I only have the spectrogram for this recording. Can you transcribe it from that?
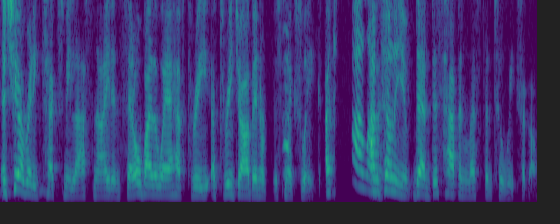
And she already texted me last night and said, oh, by the way, I have three, uh, three job interviews next week. I, I it. telling you, Deb, this happened less than two weeks ago.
